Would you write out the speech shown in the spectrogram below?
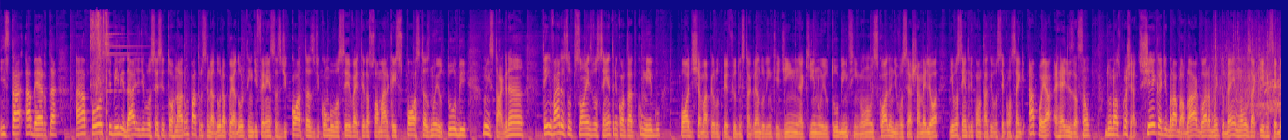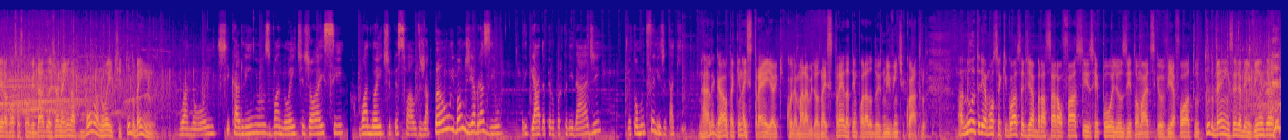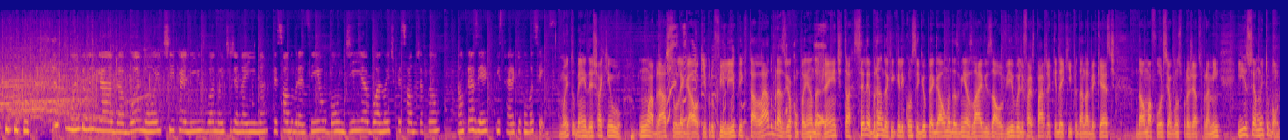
está aberta a possibilidade de você se tornar um patrocinador, apoiador. Tem diferenças de cotas, de como você vai ter a sua marca expostas no YouTube, no Instagram. Tem várias opções. Você entra em contato comigo pode chamar pelo perfil do Instagram, do LinkedIn, aqui no YouTube, enfim, escolhe onde você achar melhor e você entra em contato e você consegue apoiar a realização do nosso projeto. Chega de blá blá blá, agora muito bem, vamos aqui receber as nossas convidadas. Janaína, boa noite, tudo bem? Boa noite, Carlinhos. Boa noite, Joyce. Boa noite, pessoal do Japão e bom dia, Brasil. Obrigada pela oportunidade eu estou muito feliz de estar aqui. Ah, legal, tá aqui na estreia, que coisa maravilhosa, na estreia da temporada 2024. A Nutri, a moça que gosta de abraçar alfaces, repolhos e tomates que eu vi a foto. Tudo bem? Seja bem-vinda. Muito obrigada. Boa noite, Carlinhos. Boa noite, Janaína. Pessoal do Brasil, bom dia. Boa noite, pessoal do Japão. É um prazer estar aqui com vocês. Muito bem, deixo aqui um, um abraço legal aqui para o Felipe, que está lá do Brasil acompanhando a gente, está celebrando aqui que ele conseguiu pegar uma das minhas lives ao vivo, ele faz parte aqui da equipe da Nabecast, dá uma força em alguns projetos para mim, e isso é muito bom.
